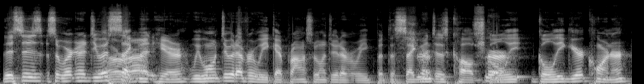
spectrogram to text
This is so we're gonna do a All segment right. here. We won't do it every week. I promise we won't do it every week. But the segment sure. is called sure. goalie goalie gear corner.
